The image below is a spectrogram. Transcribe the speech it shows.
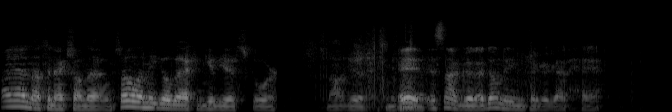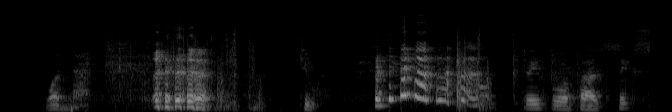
And that's an X on that one. So let me go back and give you a score. It's not good. Let me go It, it's not good. I don't even think I got half. One, half. two, three, four, five, six,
